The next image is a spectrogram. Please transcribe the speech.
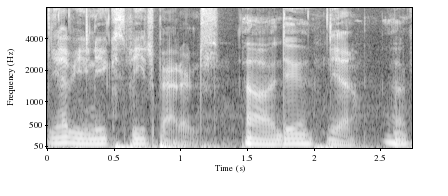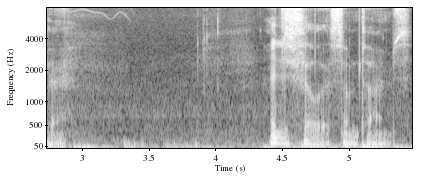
you have unique speech patterns. Oh, I do. Yeah, Okay. I just feel it sometimes.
